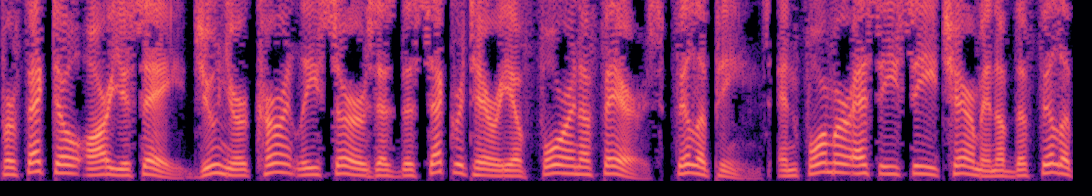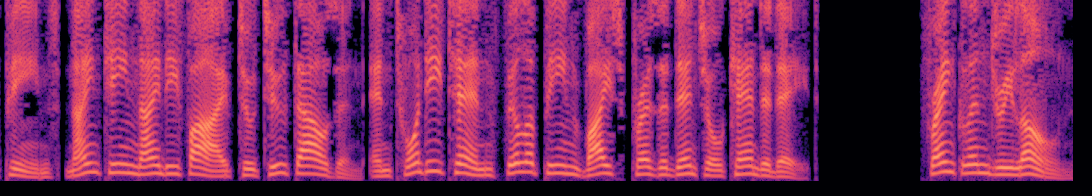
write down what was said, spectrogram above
Perfecto R. Yasay Jr. currently serves as the Secretary of Foreign Affairs Philippines and former SEC Chairman of the Philippines 1995 to 2000 and 2010 Philippine Vice Presidential candidate. Franklin Drilon,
